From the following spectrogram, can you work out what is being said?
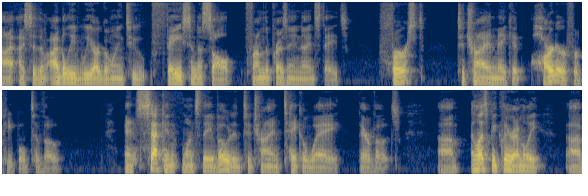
I, I said to them, I believe we are going to face an assault from the President of the United States, first to try and make it harder for people to vote and second, once they voted, to try and take away their votes. Um, and let's be clear, Emily, uh,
